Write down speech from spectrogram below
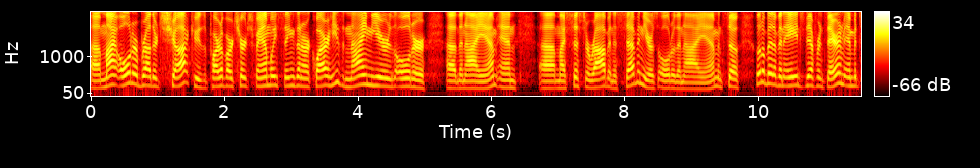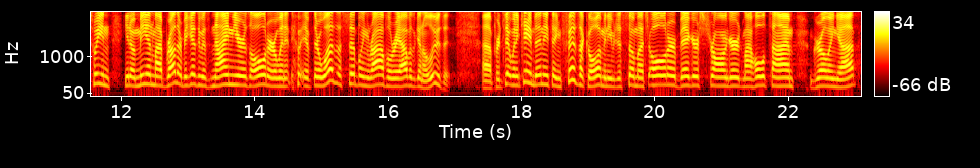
Uh, my older brother Chuck, who's a part of our church family, sings in our choir. He's nine years older uh, than I am. And uh, my sister Robin is seven years older than I am, and so a little bit of an age difference there. And, and between you know me and my brother, because he was nine years older, when it, if there was a sibling rivalry, I was going to lose it. Uh, when it came to anything physical, I mean, he was just so much older, bigger, stronger. My whole time growing up.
